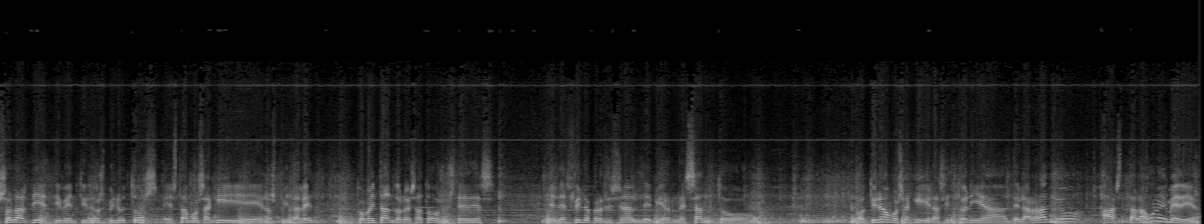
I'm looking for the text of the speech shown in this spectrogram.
Son las 10 y 22 minutos, estamos aquí en Hospitalet comentándoles a todos ustedes el desfile profesional de Viernes Santo. Continuamos aquí en la sintonía de la radio hasta la una y media.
